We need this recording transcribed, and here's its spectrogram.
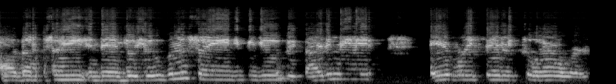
uh, the machine, and then you use the machine. You can use it 30 minutes every 72 hours.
